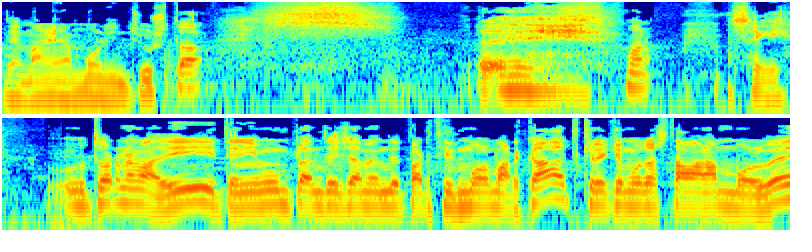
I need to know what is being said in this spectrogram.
de manera molt injusta. Eh, bueno, a seguir. Ho tornem a dir, tenim un plantejament de partit molt marcat, crec que ens estava anant molt bé,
